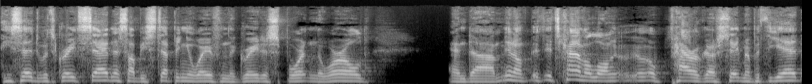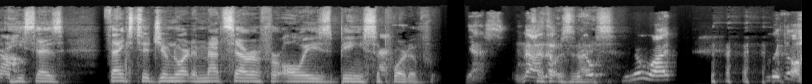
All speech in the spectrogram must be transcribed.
he said, "With great sadness, I'll be stepping away from the greatest sport in the world." And um, you know, it, it's kind of a long uh, paragraph statement, but the end he says, "Thanks to Jim Norton and Matt Serra for always being supportive." yes. No, So no, it was you know- nice. You know what? With all,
